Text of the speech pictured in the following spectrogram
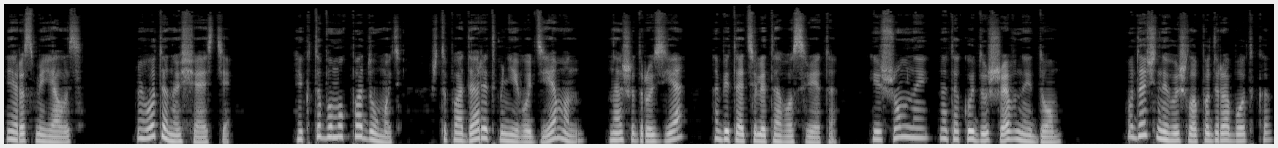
Я рассмеялась. Вот оно счастье. И кто бы мог подумать, что подарит мне его демон, наши друзья, обитатели того света, и шумный, на такой душевный дом. Удачной вышла подработка,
